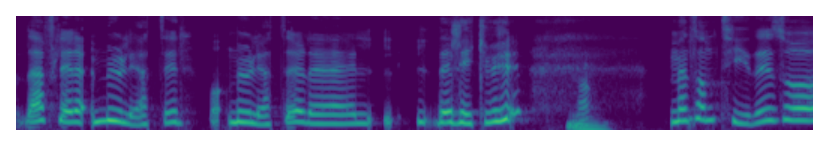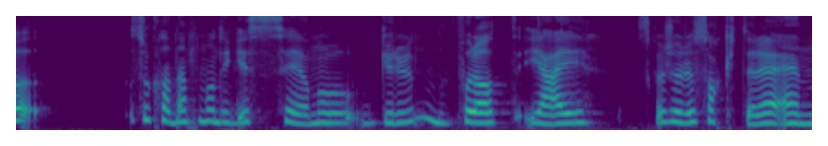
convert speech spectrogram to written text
Det er flere muligheter. Og muligheter, det, det liker vi. Ja. Men samtidig så, så kan jeg på en måte ikke se noe grunn for at jeg skal kjøre saktere enn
